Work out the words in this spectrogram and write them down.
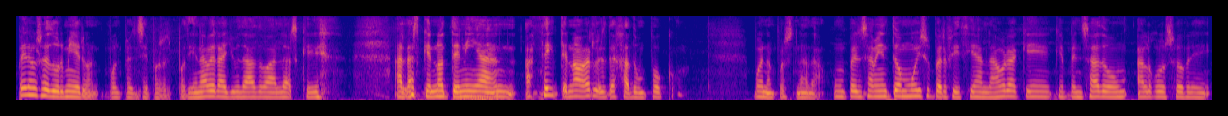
Pero se durmieron. Pues pensé, pues podían haber ayudado a las que, a las que no tenían aceite, no haberles dejado un poco. Bueno, pues nada, un pensamiento muy superficial. Ahora que, he pensado algo sobre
